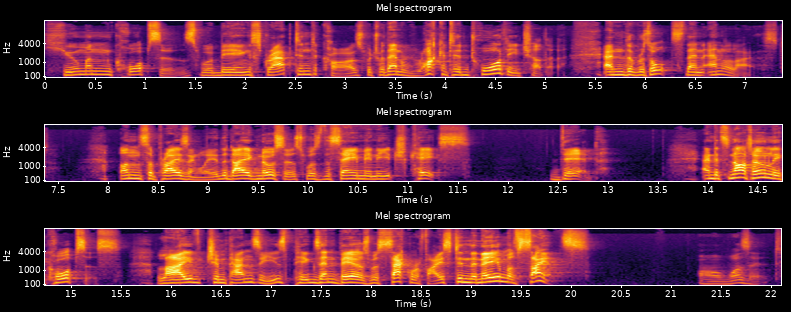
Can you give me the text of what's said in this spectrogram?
human corpses were being strapped into cars which were then rocketed toward each other, and the results then analyzed. Unsurprisingly, the diagnosis was the same in each case dead. And it's not only corpses. Live chimpanzees, pigs, and bears were sacrificed in the name of science. Or was it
